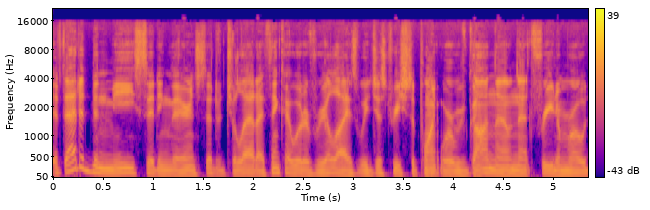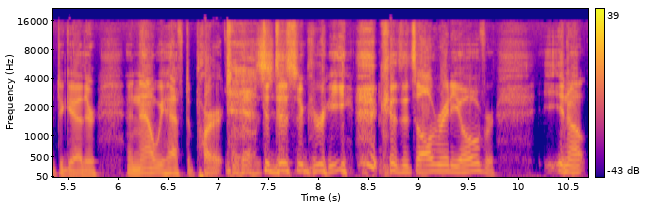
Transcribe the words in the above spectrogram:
if that had been me sitting there instead of Jillette, I think I would have realized we just reached a point where we've gone down that freedom road together, and now we have to part Yes. to disagree because it's already over. You know,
